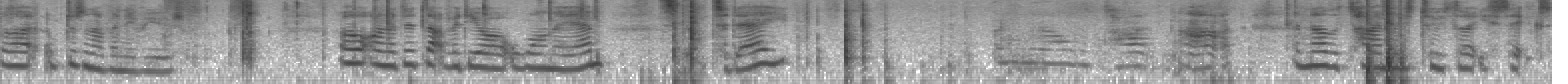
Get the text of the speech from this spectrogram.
but like, it doesn't have any views. Oh, and I did that video at 1am today. And now the time, uh, and now the time is 2.36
